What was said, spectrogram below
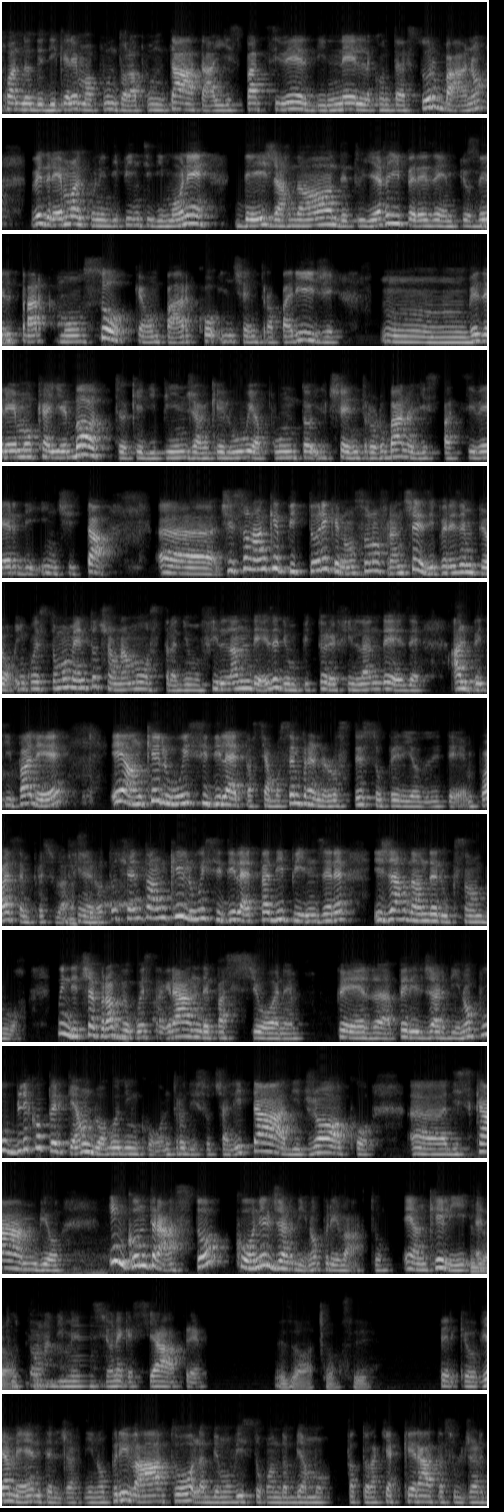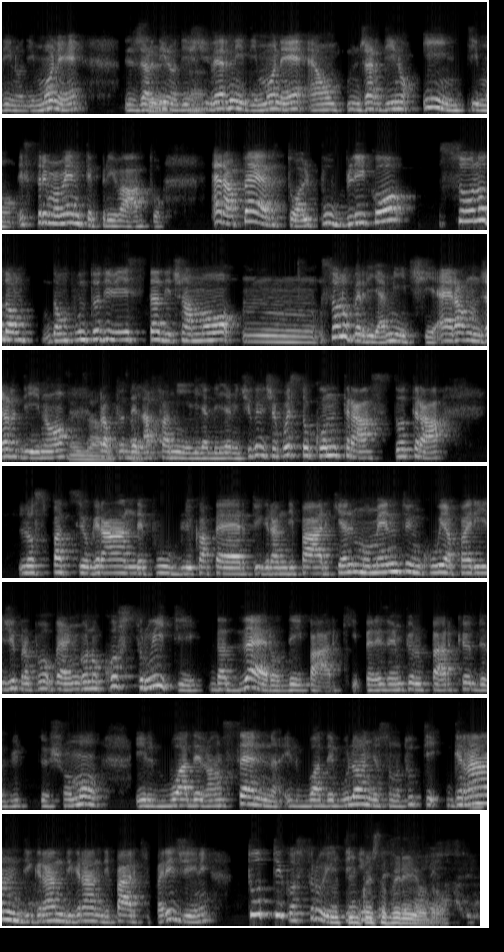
quando dedicheremo appunto la puntata agli spazi verdi nel contesto urbano, vedremo alcuni dipinti di Monet, dei Jardins des Tuileries, per esempio, sì. del Parc Monceau, che è un parco in centro a Parigi. Mm, vedremo Caillebotte che dipinge anche lui appunto il centro urbano, gli spazi verdi in città. Uh, ci sono anche pittori che non sono francesi, per esempio in questo momento c'è una mostra di un finlandese, di un pittore finlandese al Petit Palais e anche lui si diletta, siamo sempre nello stesso periodo di tempo, eh, sempre sulla ah, fine sì. dell'Ottocento, anche lui si diletta a dipingere i Jardin de Luxembourg. Quindi c'è proprio ah. questa grande passione per, per, il giardino pubblico perché è un luogo di incontro, di socialità, di gioco, eh, di scambio, in contrasto con il giardino privato. E anche lì esatto. è tutta una dimensione che si apre. Esatto, sì. Perché ovviamente il giardino privato, l'abbiamo visto quando abbiamo fatto la chiacchierata sul giardino di Monet, il giardino sì, di eh. Giverny di Monet è un, un giardino intimo, estremamente privato. Era aperto al pubblico solo da un, da un, punto di vista, diciamo, mh, solo per gli amici, era un giardino esatto. proprio della famiglia, degli amici. Quindi c'è questo contrasto tra lo spazio grande, pubblico, aperto, i grandi parchi, è il momento in cui a Parigi proprio vengono costruiti da zero dei parchi, per esempio il Parc de Butte de Chaumont, il Bois de Vincennes, il Bois de Boulogne, sono tutti grandi, grandi, grandi parchi parigini, tutti costruiti tutti in, in questo, questo periodo. Momento.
